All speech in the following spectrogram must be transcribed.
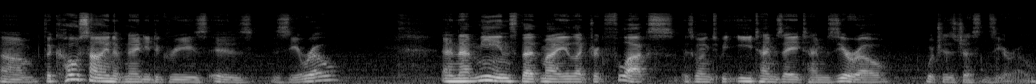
um, the cosine of 90 degrees is 0. And that means that my electric flux is going to be E times A times 0, which is just 0.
